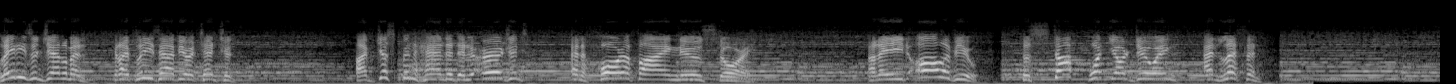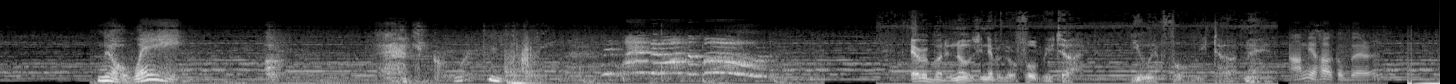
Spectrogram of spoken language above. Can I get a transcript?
Ladies and gentlemen, can I please have your attention? I've just been handed an urgent and horrifying news story. And I need all of you to stop what you're doing and listen. No way. That's crazy. We landed on the moon! Everybody knows you never go full retard. You went full retard, man. I'm your huckleberry.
